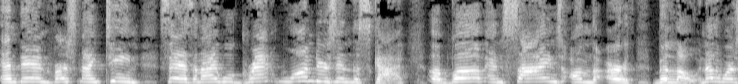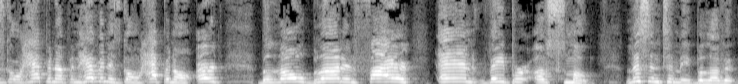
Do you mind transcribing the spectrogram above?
And then verse 19 says, And I will grant wonders in the sky above and signs on the earth below. In other words, it's going to happen up in heaven, it's going to happen on earth below blood and fire and vapor of smoke. Listen to me, beloved.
